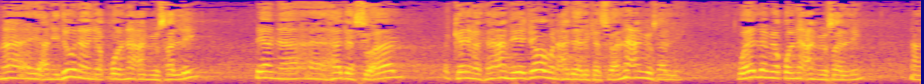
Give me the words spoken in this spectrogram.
ما يعني دون أن يقول نعم يصلي لأن هذا السؤال كلمة نعم هي جواب عن ذلك السؤال نعم يصلي. وإن لم يقل نعم يصلي. نعم.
